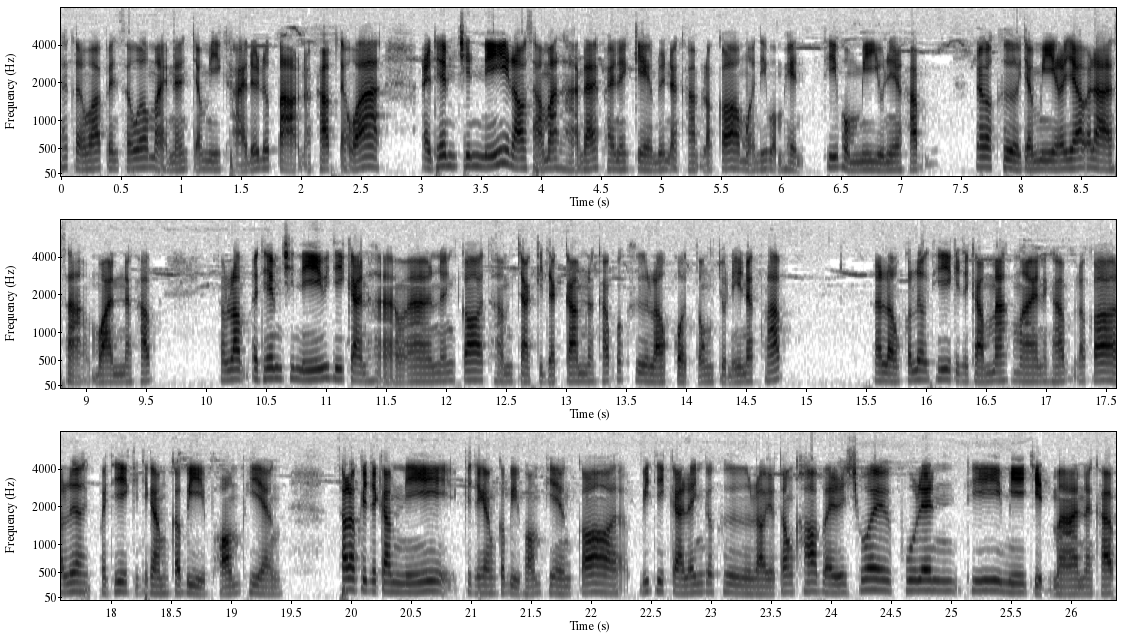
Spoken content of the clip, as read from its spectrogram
ถ้าเกิดว่าเป็นเซิร์ฟเวอร์ใหม่นั้นจะมีขายด้วยหรือเปล่านะครับ แต่ว่าไอเทมชิ้นนี้เราสามารถหาได้ภายในเกมด้วยนะครับ แล้วก็เหมือนที่ผมเห็นที่ผมมีอยู่เนี่ยครับนั่นก็คือจะมีระยะเวลา 3 วันนะครับสำหรับไอเทมชิ้นนี้วิธีการหามานั้นก็ทำจากกิจกรรมนะครับ ก็คือเรากดตรงจุดนี้นะครับ แล้วเราก็เลือกที่กิจกรรมมากมายนะครับ แล้วก็เลือกไปที่กิจกรรมกระบี่พร้อมเพียง สำหรับกิจกรรมนี้กิจกรรมกระบี่พร้อมเพียงก็วิธีการเล่นก็คือ เราจะต้องเข้าไปช่วยผู้เล่นที่มีจิตมานะครับ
